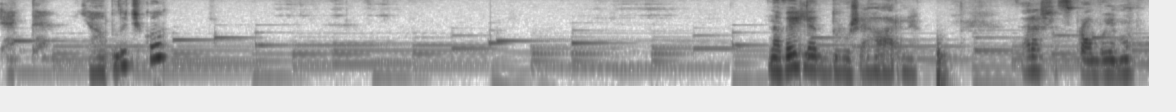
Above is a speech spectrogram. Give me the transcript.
Гляньте, яблучко. На вигляд дуже гарне. Зараз ще спробуємо.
